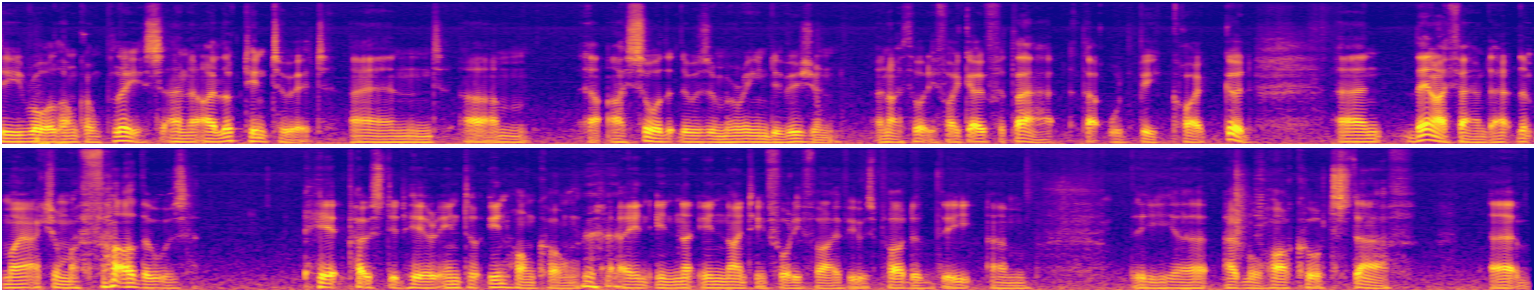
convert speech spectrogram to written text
the Royal Hong Kong Police. And I looked into it and um, I saw that there was a Marine division. And I thought if I go for that, that would be quite good. And then I found out that my actual my father was here, posted here into in Hong Kong in, in in 1945. He was part of the um, the uh, Admiral Harcourt staff, um,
